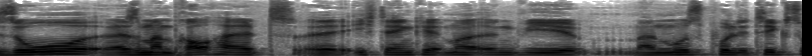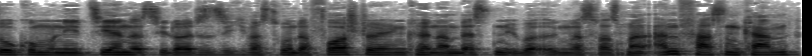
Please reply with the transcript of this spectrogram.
so also man braucht halt äh, ich denke immer irgendwie man muss Politik so kommunizieren dass die Leute sich was darunter vorstellen können am besten über irgendwas, was man anfassen kann.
